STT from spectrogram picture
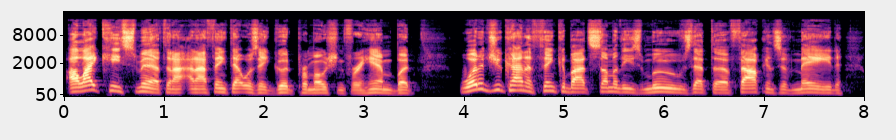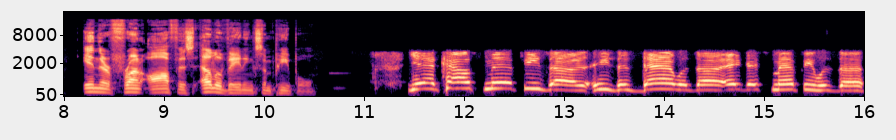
I like Keith Smith, and I, and I think that was a good promotion for him. But what did you kind of think about some of these moves that the Falcons have made in their front office, elevating some people? Yeah, Kyle Smith. He's uh, he's his dad was uh, AJ Smith. He was the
